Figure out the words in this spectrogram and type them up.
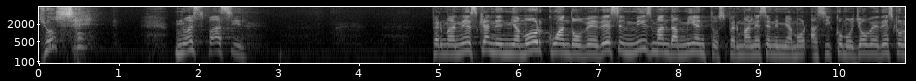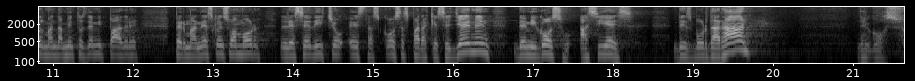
Yo sé, no es fácil. Permanezcan en mi amor cuando obedecen mis mandamientos, permanecen en mi amor, así como yo obedezco los mandamientos de mi Padre, permanezco en su amor. Les he dicho estas cosas para que se llenen de mi gozo. Así es, desbordarán de gozo.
